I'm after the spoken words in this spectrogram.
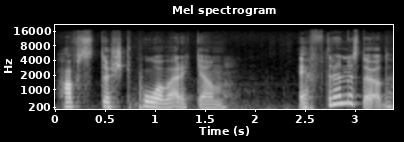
haft störst påverkan efter hennes död.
